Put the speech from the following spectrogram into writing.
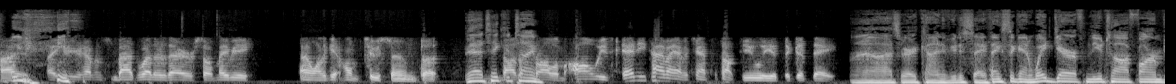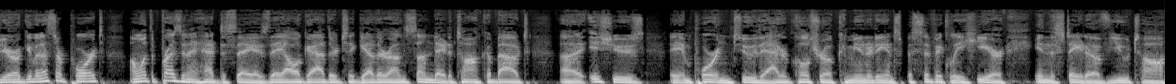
I, I hear you're having some bad weather there, so maybe I don't want to get home too soon. But yeah, take Not your time. Problem. Always, anytime I have a chance to talk to you, Lee, it's a good day. Well, that's very kind of you to say. Thanks again. Wade Garrett from the Utah Farm Bureau giving us a report on what the president had to say as they all gathered together on Sunday to talk about uh, issues important to the agricultural community and specifically here in the state of Utah.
